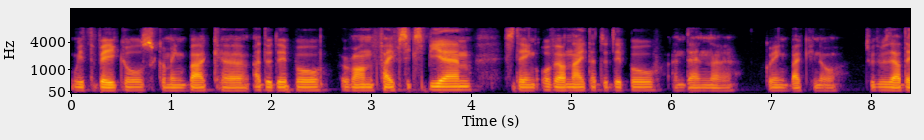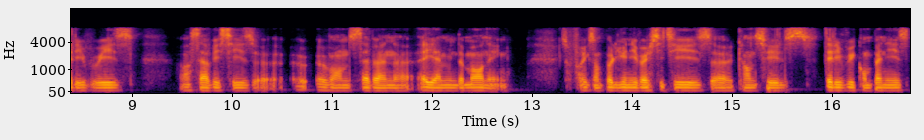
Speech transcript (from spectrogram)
with vehicles coming back uh, at the depot around 5 6 p.m., staying overnight at the depot, and then uh, going back, you know, to do their deliveries or services uh, around 7 uh, a.m. in the morning. So, for example, universities, uh, councils, delivery companies,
